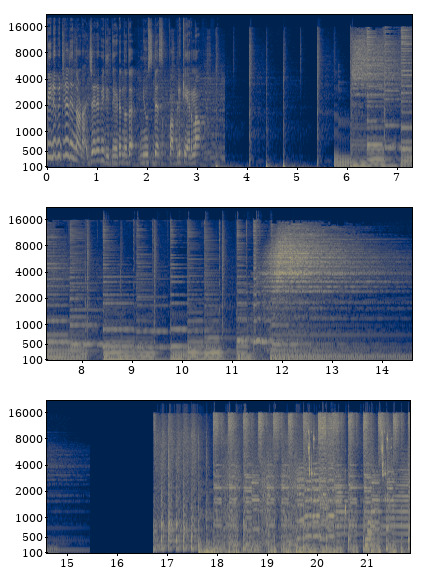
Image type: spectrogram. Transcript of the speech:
പിലിഭിറ്റിൽ നിന്നാണ് ജനവിധി തേടുന്നത്. News desk public Kerala. Podcast.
